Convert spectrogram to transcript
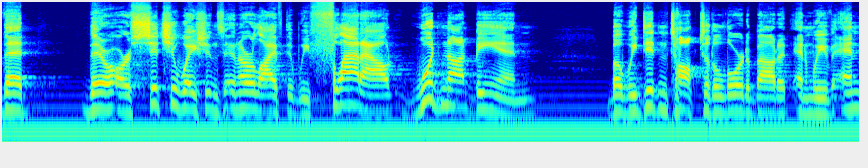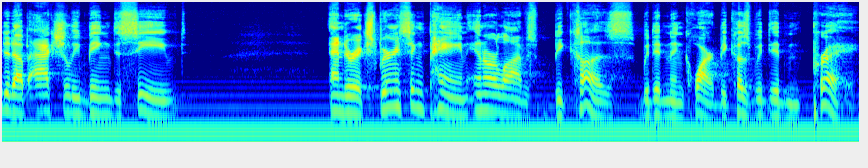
that there are situations in our life that we flat out would not be in but we didn't talk to the Lord about it, and we've ended up actually being deceived and are experiencing pain in our lives because we didn't inquire, because we didn't pray.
